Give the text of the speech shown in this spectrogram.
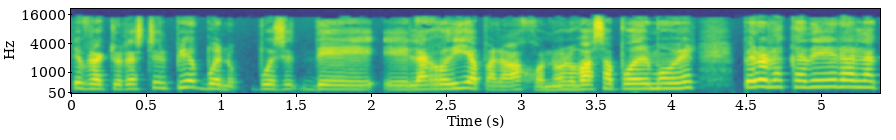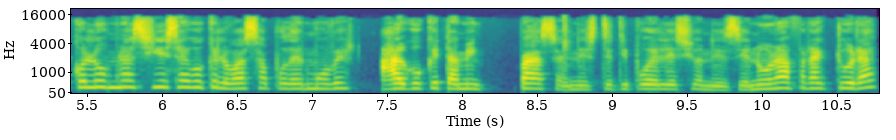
te fracturaste el pie, bueno, pues de eh, la rodilla para abajo no lo vas a poder mover, pero la cadera, la columna sí es algo que lo vas a poder mover. Algo que también pasa en este tipo de lesiones, en una fractura,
